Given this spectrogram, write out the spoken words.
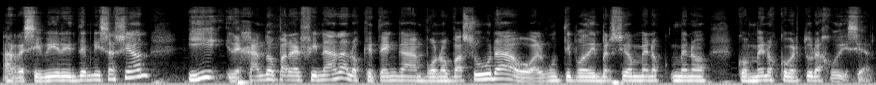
a recibir indemnización y dejando para el final a los que tengan bonos basura o algún tipo de inversión menos, menos, con menos cobertura judicial.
